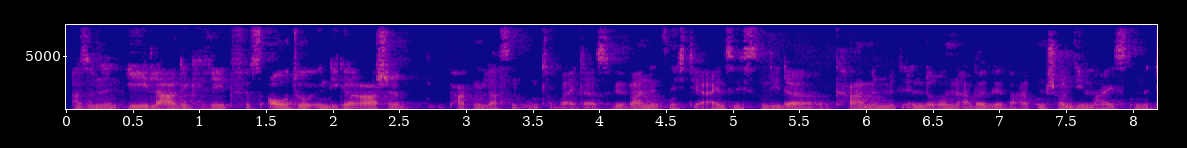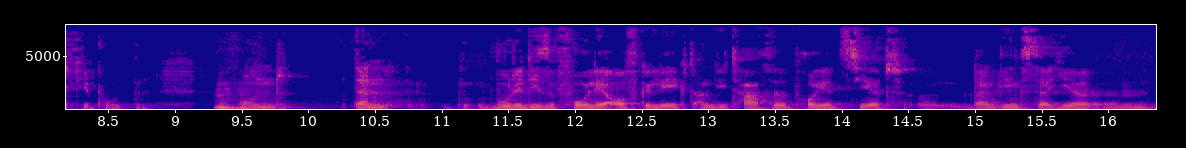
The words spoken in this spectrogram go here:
also ein E-Ladegerät fürs Auto in die Garage packen lassen und so weiter. Also wir waren jetzt nicht die einzigsten, die da kamen mit Änderungen, aber wir hatten schon die meisten mit vier Punkten. Mhm. Und dann wurde diese Folie aufgelegt, an die Tafel projiziert. Dann ging es da hier ähm,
